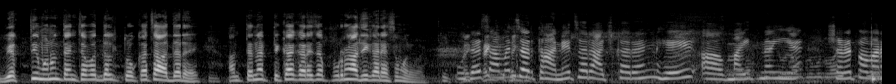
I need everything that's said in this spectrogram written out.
व्यक्ती म्हणून त्यांच्याबद्दल टोकाचा आदर आहे आणि त्यांना टीका करायचा पूर्ण अधिकार आहे असं मला वाटतं. उदय सामंत सर ठाण्याचं राजकारण हे माहीत नाही नाहीये. शरद पवार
